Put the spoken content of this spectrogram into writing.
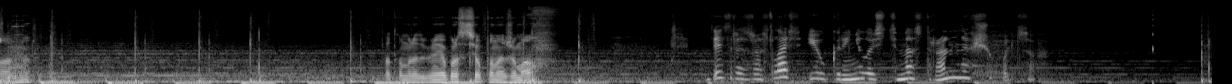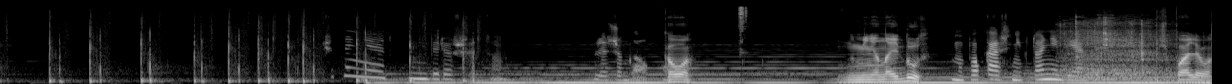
Ладно. Потом разберем. Я просто все понажимал. Здесь разрослась и укоренилась стена странных щупальцев. Что ты не, не берешь эту зажигалку? Кого? Ну, меня найдут. Ну пока ж никто не бегает. Шпалево.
